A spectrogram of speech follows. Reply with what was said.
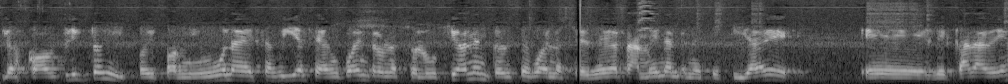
los conflictos y, por ninguna de esas vías se encuentra una solución, entonces bueno, se llega también a la necesidad de, eh, de cada vez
